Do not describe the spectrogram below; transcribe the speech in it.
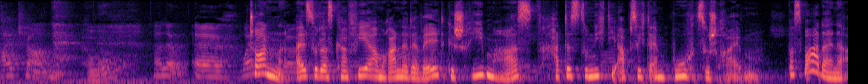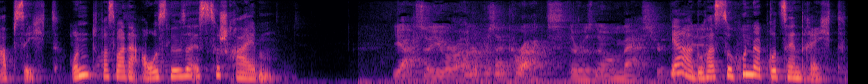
Hi John. Hello. Uh, John, als du das Café am Rande der Welt geschrieben hast, hattest du nicht die Absicht, ein Buch zu schreiben. Was war deine Absicht und was war der Auslöser, es zu schreiben? Ja, du hast zu 100% recht.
